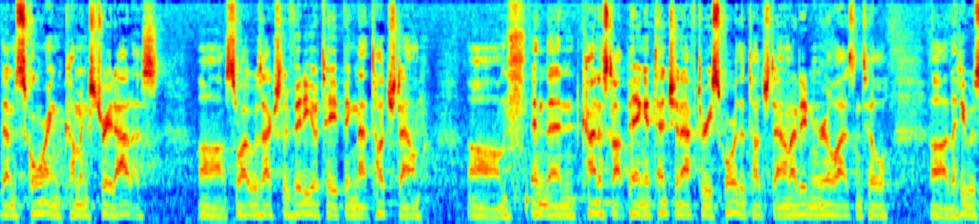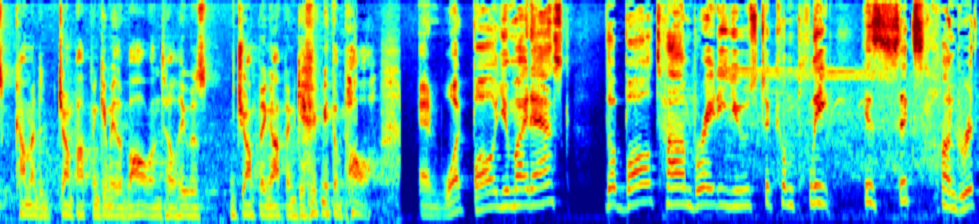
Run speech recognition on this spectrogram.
them scoring coming straight at us. Uh, so I was actually videotaping that touchdown. Um, and then kind of stopped paying attention after he scored the touchdown. I didn't realize until uh, that he was coming to jump up and give me the ball until he was jumping up and giving me the ball. And what ball, you might ask? The ball Tom Brady used to complete his 600th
